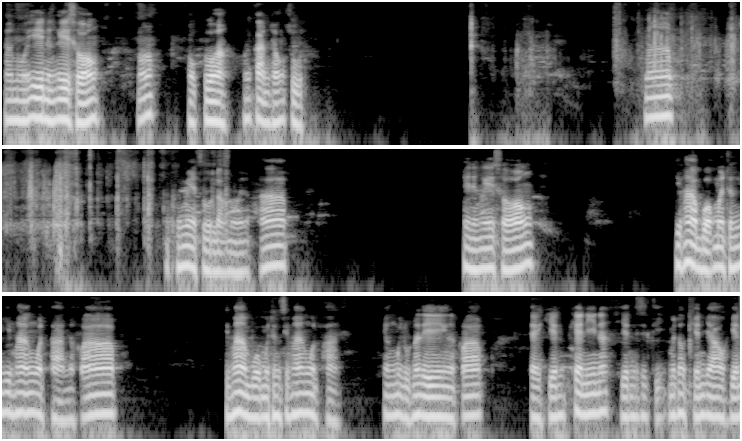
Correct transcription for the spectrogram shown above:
ทางหน่วย A หนึ่ง A สองเนาะหกตัวเหมือนกันสองสูตรครับคือแม่สูตรหลักหน่วยนะครับ A หนึ่ง A สองยี่ห้าบวกมาถึงยี่ห้างวดผ่านนะครับสิบห้าบวกมาถึงสิบห้างวดผ่าน ยังไม่หลุดนั่นเองนะครับ แต่เขียนแค่นี้นะ เขียนสถิติไม่ต้องเขียนยาวเขียน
